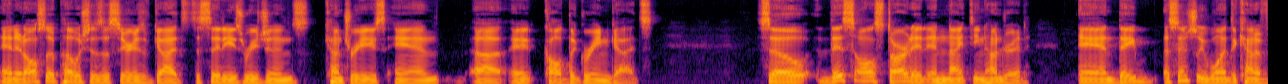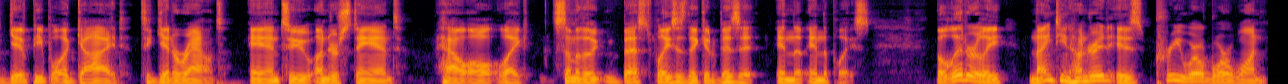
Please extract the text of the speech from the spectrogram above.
And it also publishes a series of guides to cities, regions, countries, and uh, called the Green Guides. So, this all started in 1900 and they essentially wanted to kind of give people a guide to get around and to understand how all like some of the best places they could visit in the in the place but literally 1900 is pre world war one.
